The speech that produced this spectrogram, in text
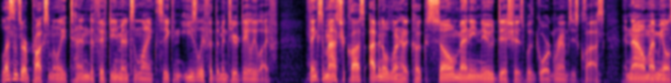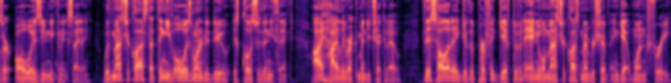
Lessons are approximately 10 to 15 minutes in length, so you can easily fit them into your daily life. Thanks to Masterclass, I've been able to learn how to cook so many new dishes with Gordon Ramsay's class, and now my meals are always unique and exciting. With Masterclass, that thing you've always wanted to do is closer than you think. I highly recommend you check it out. This holiday, give the perfect gift of an annual Masterclass membership and get one free.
